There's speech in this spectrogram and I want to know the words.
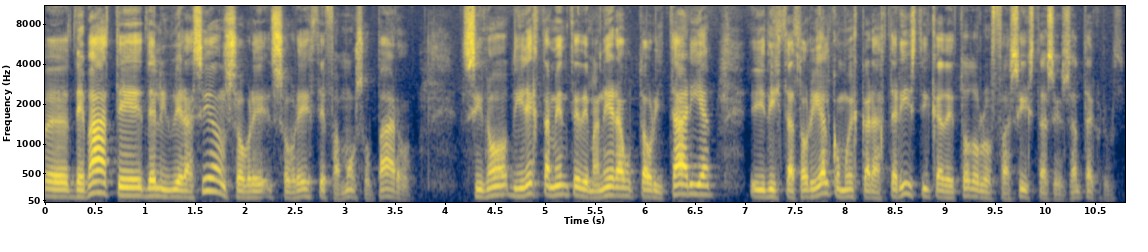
eh, debate, deliberación sobre, sobre este famoso paro sino directamente de manera autoritaria y dictatorial, como es característica de todos los fascistas en Santa Cruz.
